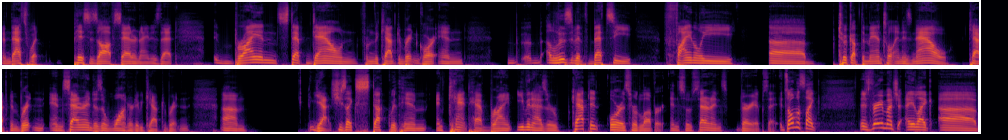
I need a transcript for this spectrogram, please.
and that's what pisses off Saturnyne is that Brian stepped down from the Captain Britain Corps and Elizabeth Betsy finally uh, took up the mantle and is now Captain Britain, and Saturnyne doesn't want her to be Captain Britain. Um, yeah, she's like stuck with him and can't have Brian even as her captain or as her lover, and so Saturnyne's very upset. It's almost like there's very much a like uh,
